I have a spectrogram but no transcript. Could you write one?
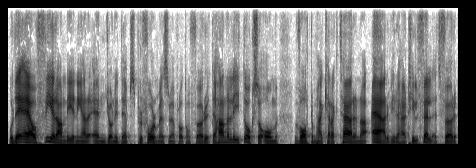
Och det är av fler anledningar än Johnny Depps performance som jag pratade om förut. Det handlar lite också om vart de här karaktärerna är vid det här tillfället. För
